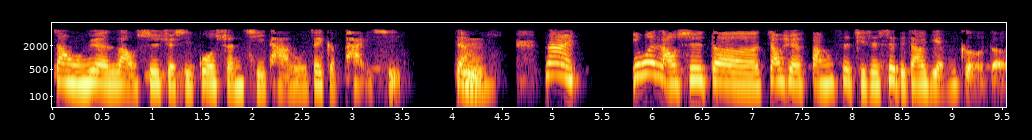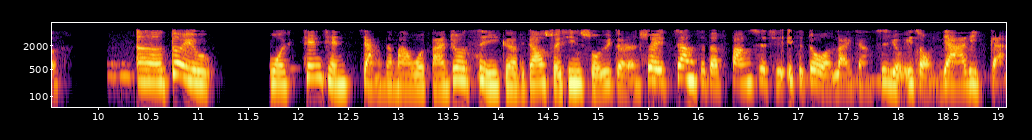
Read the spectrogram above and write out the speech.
张文月老师学习过神奇塔罗这个派系。这样，那因为老师的教学方式其实是比较严格的，呃，对于。我先前讲的嘛，我本来就是一个比较随心所欲的人，所以这样子的方式其实一直对我来讲是有一种压力感。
